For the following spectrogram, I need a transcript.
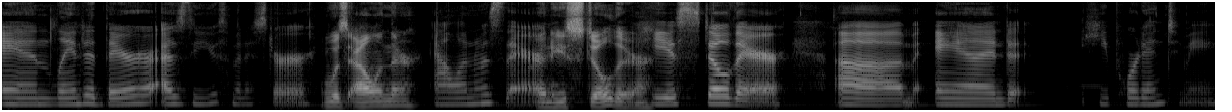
and landed there as the youth minister. was alan there Alan was there. and he's still there He is still there. Um, and he poured into me.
